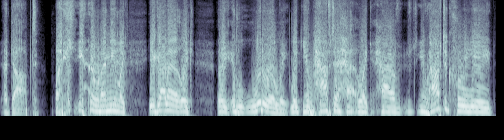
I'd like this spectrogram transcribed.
adopt like you know what i mean like you gotta like like it literally like you have to have like have you have to create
